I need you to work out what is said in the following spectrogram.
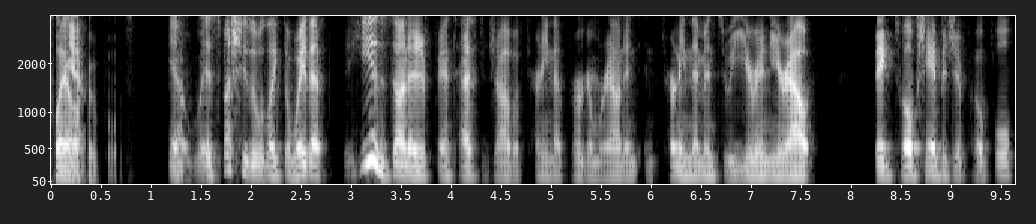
playoff yeah. hopefuls. Yeah, especially the like the way that he has done a fantastic job of turning that program around and, and turning them into a year in year out Big Twelve championship hopeful.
